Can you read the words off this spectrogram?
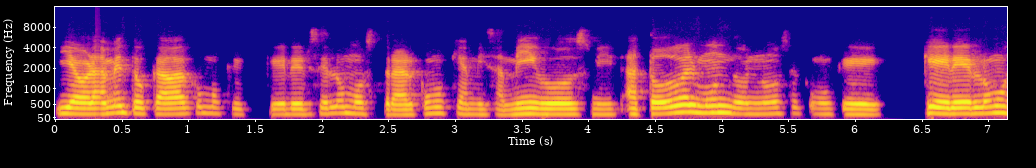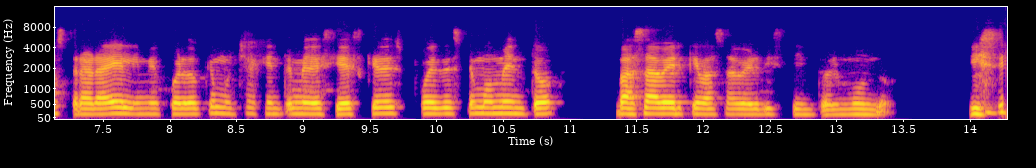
Y ahora me tocaba como que querérselo mostrar como que a mis amigos, a todo el mundo, ¿no? O sea, como que quererlo mostrar a él. Y me acuerdo que mucha gente me decía, es que después de este momento vas a ver que vas a ver distinto el mundo. Y sí,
